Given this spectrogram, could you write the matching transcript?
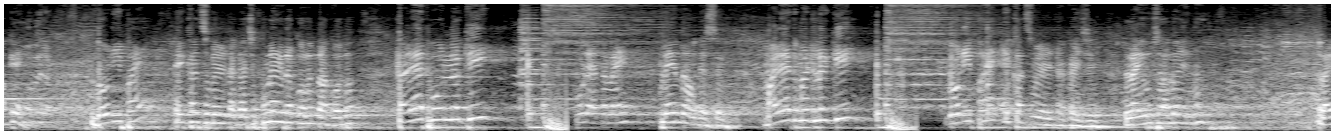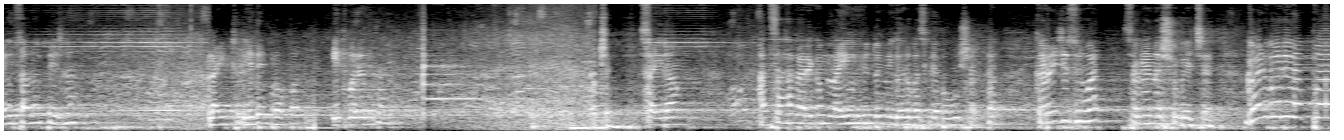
ओके. दोन्ही पाय एकाच वेळ टाकायचे. पुन्हा एकदा करून दाखवतो. तळ्यात बोललो की पुढे आता लाईन प्लेन राहू दे सर मळ्यात म्हटलं की दोन्ही पाय एकाच वेळी टाकायचे. लाईव्ह चालू आहे ना? लाईव्ह चालू आहे पेजला लाइट येते प्रॉपर इथपर्यंत? साईराम आजचा हा कार्यक्रम लाईव्ह घेऊन तुम्ही घर बसल्या बघू शकता. करायची सुरुवात सगळ्यांना शुभेच्छा. गणपती बाप्पा!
